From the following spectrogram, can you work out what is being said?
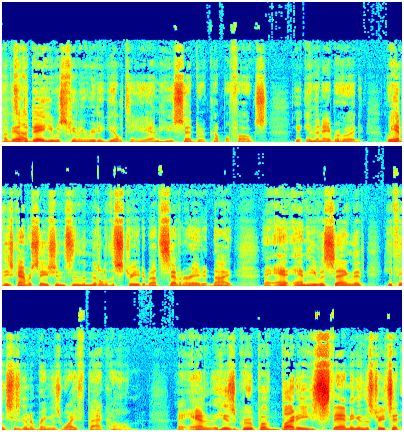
Now, the so, other day he was feeling really guilty, and he said to a couple folks in the neighborhood, we have these conversations in the middle of the street about seven or eight at night, and, and he was saying that he thinks he's going to bring his wife back home and his group of buddies standing in the street said,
